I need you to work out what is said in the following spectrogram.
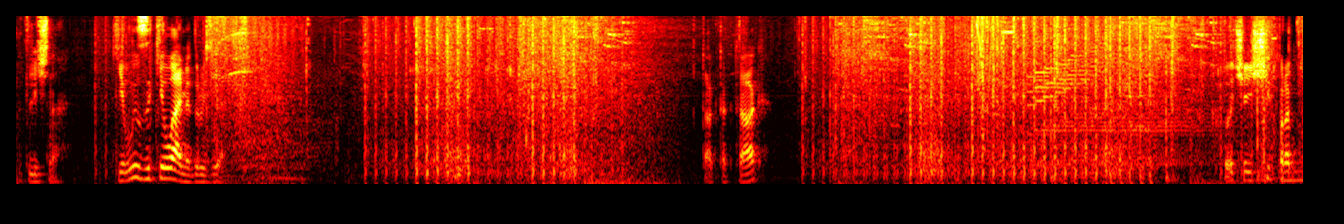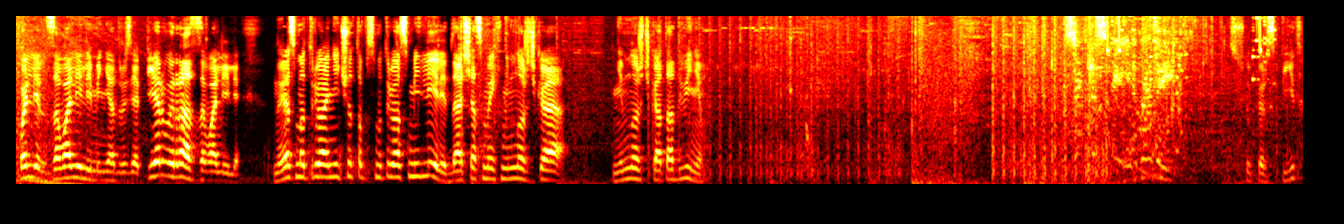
Отлично. Килы за килами, друзья. Так, так, так. Кто чей щит про... Блин, завалили меня, друзья. Первый раз завалили. Но я смотрю, они что-то, смотрю, осмелели. Да, сейчас мы их немножечко, немножечко отодвинем. Супер спид.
